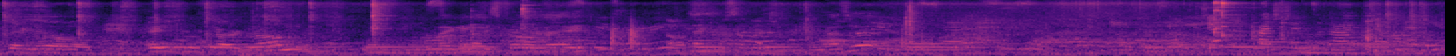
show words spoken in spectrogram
take a little 80 proof dark rum, make a nice fillet. Oh, thank you so much. And that's it. Do you have any questions about the menu?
